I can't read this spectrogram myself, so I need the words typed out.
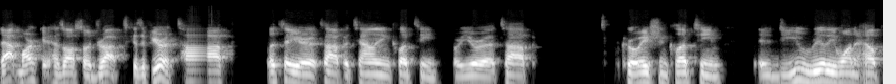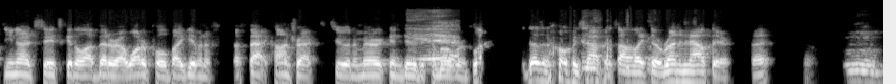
That market has also dropped because if you're a top, let's say you're a top Italian club team or you're a top Croatian club team, do you really want to help the United States get a lot better at water polo by giving a, a fat contract to an American dude to come over and play? It doesn't always happen. It's not like they're running out there, right? Mm.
